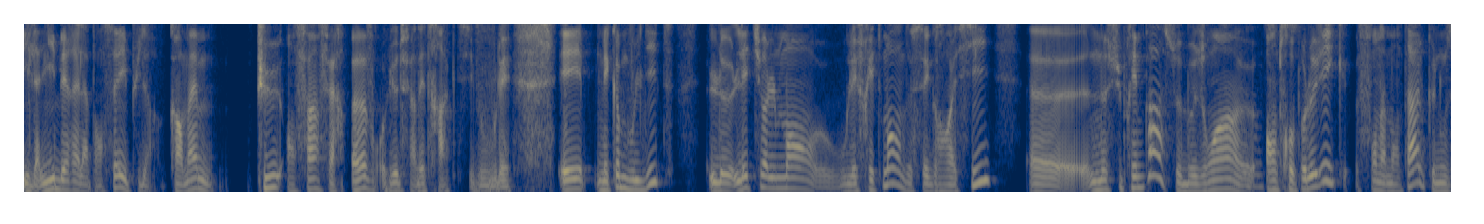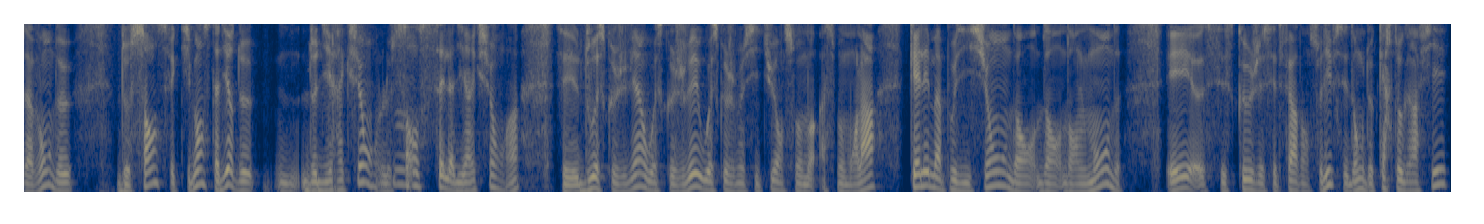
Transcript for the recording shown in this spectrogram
il, a libéré la pensée et puis il a quand même pu enfin faire œuvre au lieu de faire des tracts, si vous voulez. Et, mais comme vous le dites, l'étiolement ou l'effritement de ces grands récits euh, ne supprime pas ce besoin euh, anthropologique fondamental que nous avons de, de sens, effectivement, c'est-à-dire de, de, direction. Le mm. sens, c'est la direction. Hein. C'est d'où est-ce que je viens, où est-ce que je vais, où est-ce que je me situe en ce moment, à ce moment-là, quelle est ma position dans, dans, dans le monde? Et euh, c'est ce que j'essaie de faire dans ce livre, c'est donc de cartographier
